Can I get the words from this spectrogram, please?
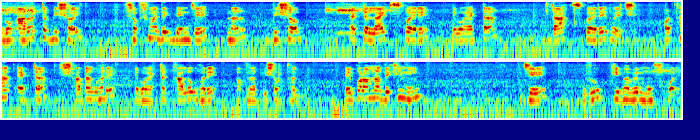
এবং আরও একটা বিষয়, সবসময় দেখবেন যে আপনার বিশপ একটা লাইট স্কোয়ারে এবং একটা ডার্ক স্কোয়ারে রয়েছে। অর্থাৎ একটা সাদা ঘরে এবং একটা কালো ঘরে আপনার বিশপ থাকবে। এরপর আমরা দেখে নিই যে রূপ কীভাবে মুভ করে।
